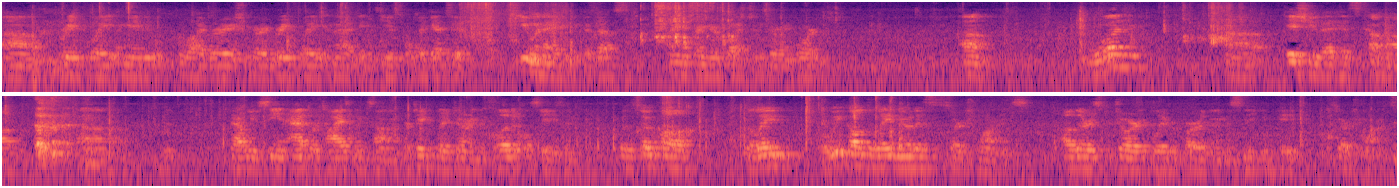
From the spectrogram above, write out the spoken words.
um, briefly, and maybe the library issue very briefly, and then I think it's useful to get to Q and A, because that's, answering your questions are important. Um, One uh, issue that has come up, um, that we've seen advertisements on, particularly during the political season, with so-called delayed, what we call delayed notice search warrants. Others pejoratively refer to them as sneak and peek search warrants.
